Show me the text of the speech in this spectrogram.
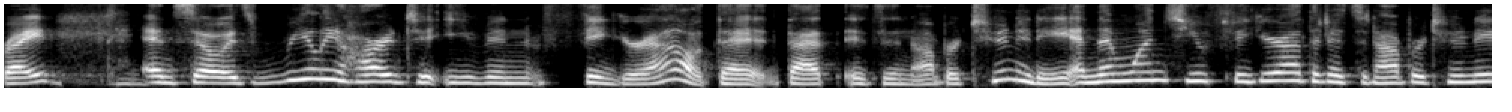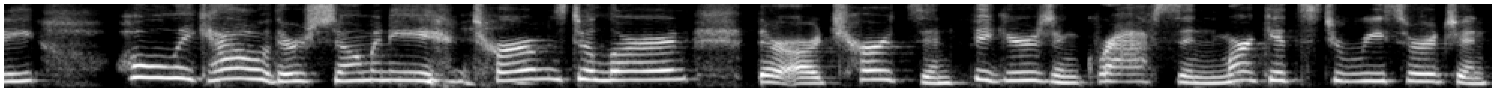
right? Mm-hmm. And so it's really hard to even figure out that that it's an opportunity. And then once you figure out that it's an opportunity, holy cow, there's so many terms to learn. There are charts and figures and graphs and markets to research, and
